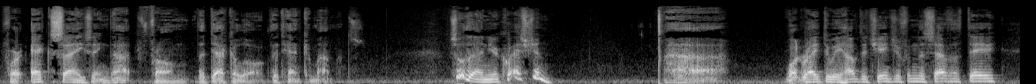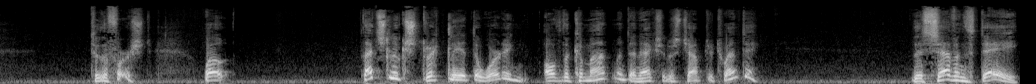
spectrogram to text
for excising that from the Decalogue, the Ten Commandments. So then, your question uh, what right do we have to change it from the seventh day to the first? Well, let's look strictly at the wording of the commandment in Exodus chapter 20. The seventh day,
